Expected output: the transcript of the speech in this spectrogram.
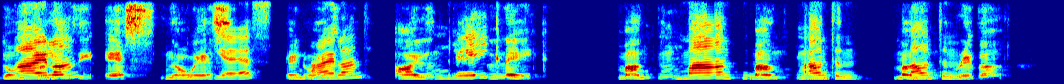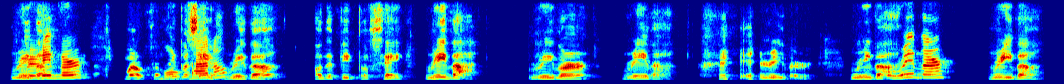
Don't pronounce Island. the S. No S. yes, Okay, no S. island, Island. lake, Lake. Mountain. mountain, Mountain. mountain, mountain, mountain. River. River. river, Well, some people say river, other people say river, river, river, river, river, river, river,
